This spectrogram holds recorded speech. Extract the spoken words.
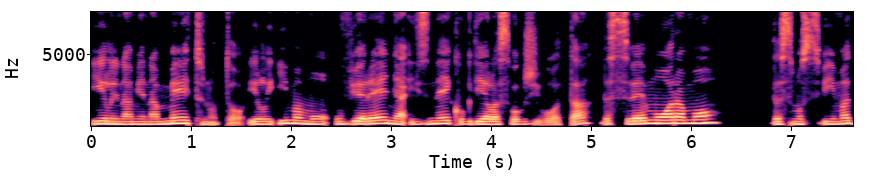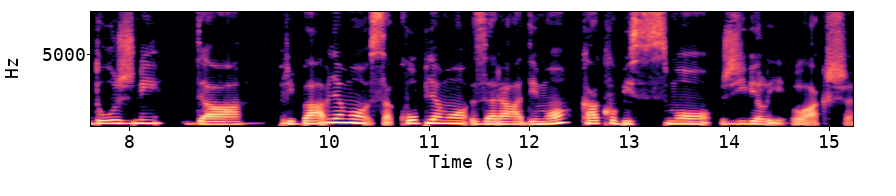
ili nam je nametnuto ili imamo uvjerenja iz nekog dijela svog života da sve moramo, da smo svima dužni, da pribavljamo, sakupljamo, zaradimo kako bismo živjeli lakše.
